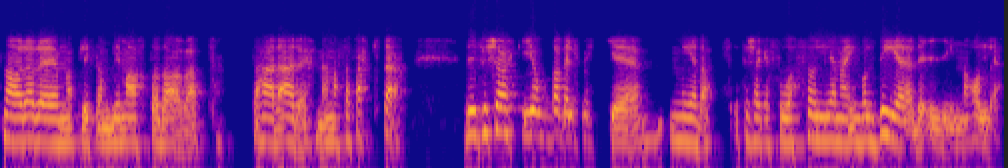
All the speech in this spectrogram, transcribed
snarare än att liksom bli matad av att det här är det med massa fakta. Vi försöker jobba väldigt mycket med att försöka få följarna involverade i innehållet.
